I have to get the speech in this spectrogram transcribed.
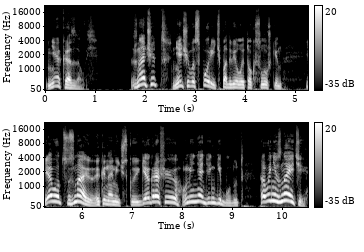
не оказалось. Значит, нечего спорить, подвел итог Слушкин. Я вот знаю экономическую географию, у меня деньги будут, а вы не знаете,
